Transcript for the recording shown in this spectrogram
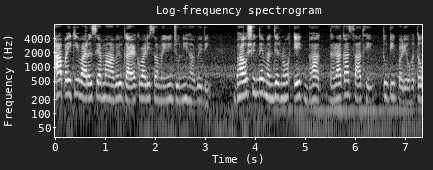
આ પૈકી વારસિયામાં આવેલ ગાયકવાડી સમયની જૂની હવેલી. ભાવશિંદે મંદિરનો એક ભાગ ધડાકા સાથે તૂટી પડ્યો હતો.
